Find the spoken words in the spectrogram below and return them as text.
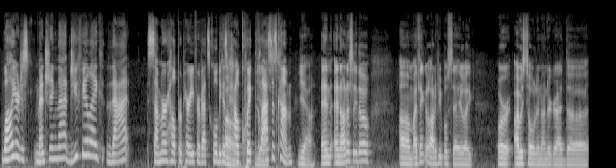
While you're just mentioning that, do you feel like that summer helped prepare you for vet school because of Oh, how quick yes. classes come? Yeah, and and honestly though, um, I think a lot of people say like, or I was told in undergrad the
